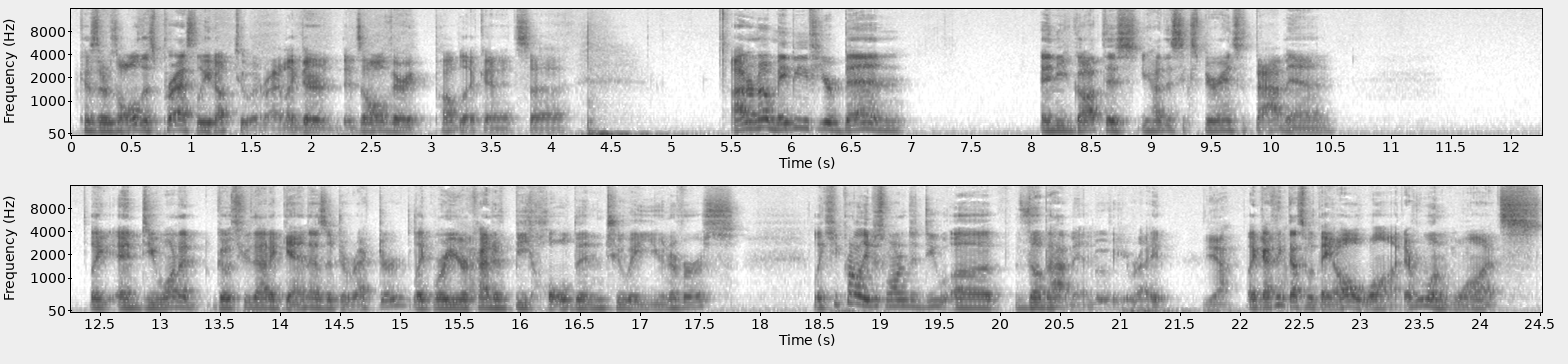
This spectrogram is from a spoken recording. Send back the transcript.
because there's all this press lead up to it, right? Like there, it's all very public, and it's. Uh, I don't know. Maybe if you're Ben, and you got this, you had this experience with Batman. Like, and do you want to go through that again as a director? Like, where you're Yeah. kind of beholden to a universe. like he probably just wanted to do a the Batman movie, right? Yeah. Like I think that's what they all want. Everyone wants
